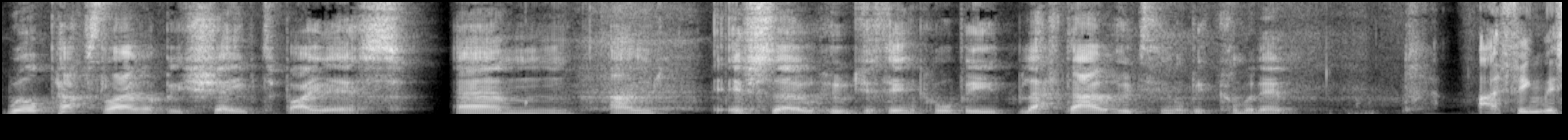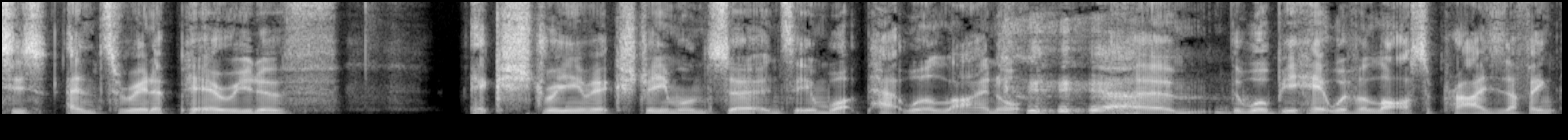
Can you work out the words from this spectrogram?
Will Pep's lineup be shaped by this? Um, and if so, who do you think will be left out? Who do you think will be coming in? I think this is entering a period of extreme, extreme uncertainty in what Pep will line up. Yeah. um, there will be hit with a lot of surprises, I think.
